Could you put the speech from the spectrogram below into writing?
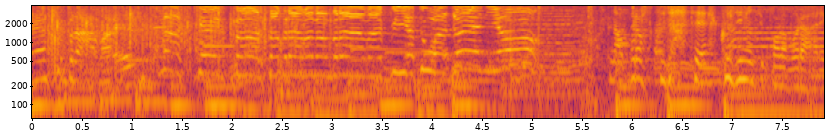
Eh, brava, eh! Ma che importa, brava o non brava? È figlia tua, genio! No, però scusate, così non si può lavorare.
